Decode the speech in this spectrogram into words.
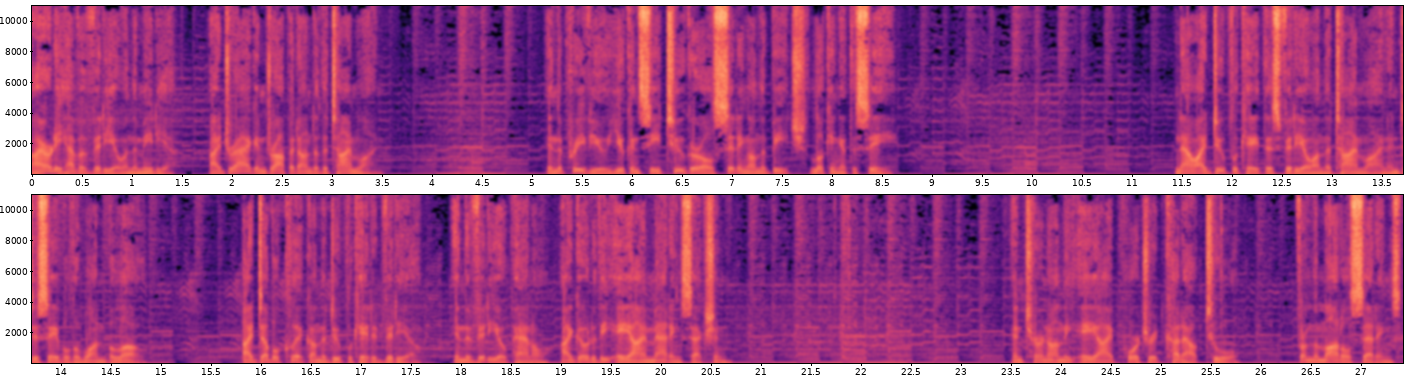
I already have a video in the media. I drag and drop it onto the timeline. In the preview you can see two girls sitting on the beach looking at the sea. Now I duplicate this video on the timeline and disable the one below. I double click on the duplicated video. In the video panel, I go to the AI matting section and turn on the AI portrait cutout tool. From the model settings,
